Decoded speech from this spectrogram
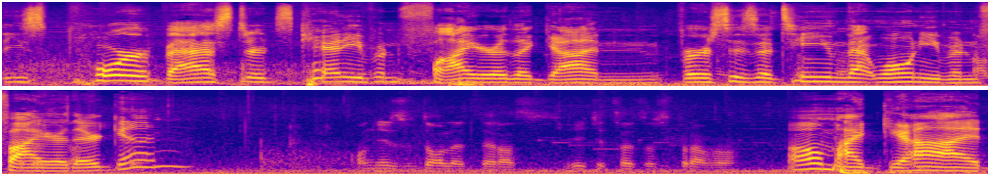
These poor bastards can't even fire the gun versus a team that won't even fire their gun. On jest w dole teraz. Wiecie co to w prawo. Oh my god.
